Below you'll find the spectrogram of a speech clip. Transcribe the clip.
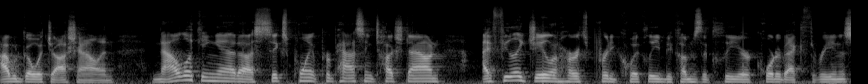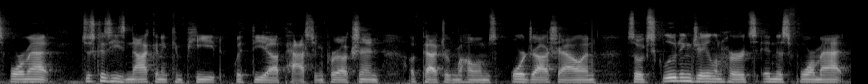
I would go with Josh Allen. Now looking at a six point per passing touchdown, I feel like Jalen Hurts pretty quickly becomes the clear quarterback three in this format just because he's not going to compete with the uh, passing production of Patrick Mahomes or Josh Allen. So, excluding Jalen Hurts in this format,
